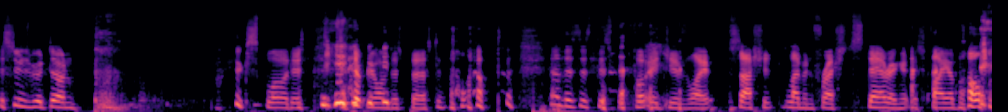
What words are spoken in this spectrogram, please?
as soon as we were done, exploded. and everyone just burst into laughter. And there's just this footage of like Sasha Lemon Fresh staring at this fireball.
